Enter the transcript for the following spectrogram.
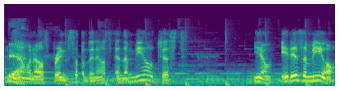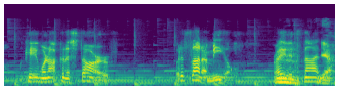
and Yeah. someone else brings something else, and the meal just, you know, it is a meal. Okay, we're not going to starve, but it's not a meal, right? Mm, it's not. yeah.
